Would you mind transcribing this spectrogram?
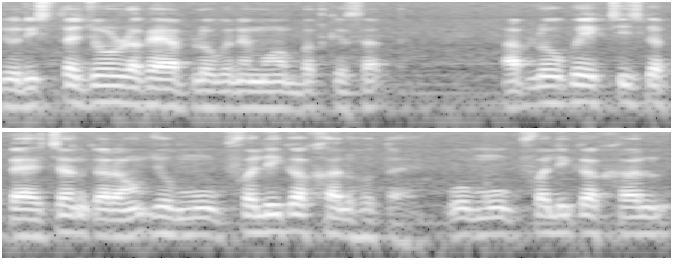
जो रिश्ता जोड़ रखा है आप लोगों ने मोहब्बत के साथ आप लोगों को एक चीज़ का पहचान कराऊं, जो मूंगफली का खल होता है। वो मूंगफली का खल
